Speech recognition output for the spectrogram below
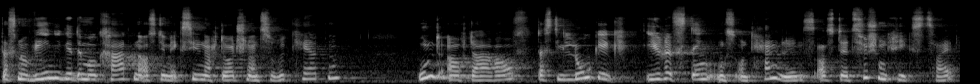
dass nur wenige Demokraten aus dem Exil nach Deutschland zurückkehrten und auch darauf, dass die Logik ihres Denkens und Handelns aus der Zwischenkriegszeit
